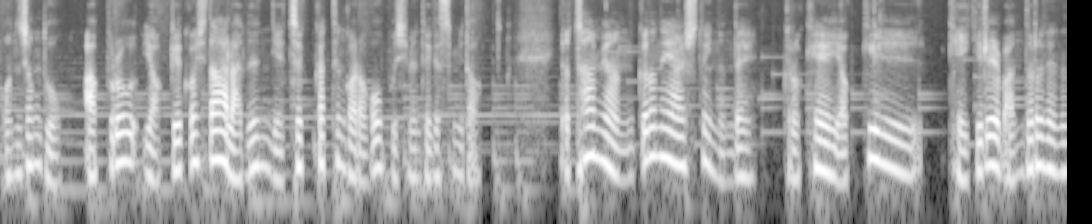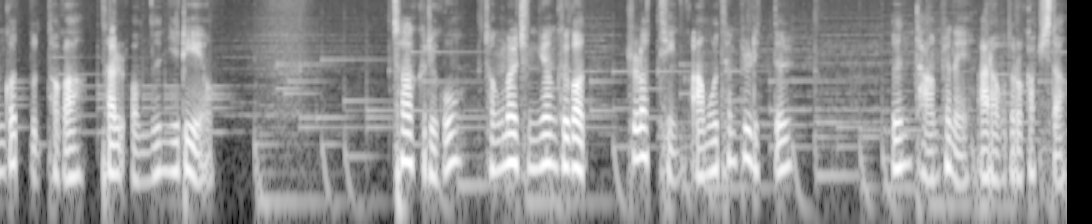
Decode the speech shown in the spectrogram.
어느 정도 앞으로 엮일 것이다 라는 예측 같은 거라고 보시면 되겠습니다. 여차하면 끊어내야 할 수도 있는데 그렇게 엮일 계기를 만들어내는 것부터가 잘 없는 일이에요. 자 그리고 정말 중요한 그것 플러팅 암호 템플릿들은 다음 편에 알아보도록 합시다.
